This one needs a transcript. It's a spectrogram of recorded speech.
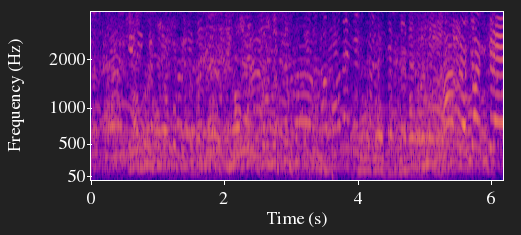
Los Mossos de ¡Abre,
